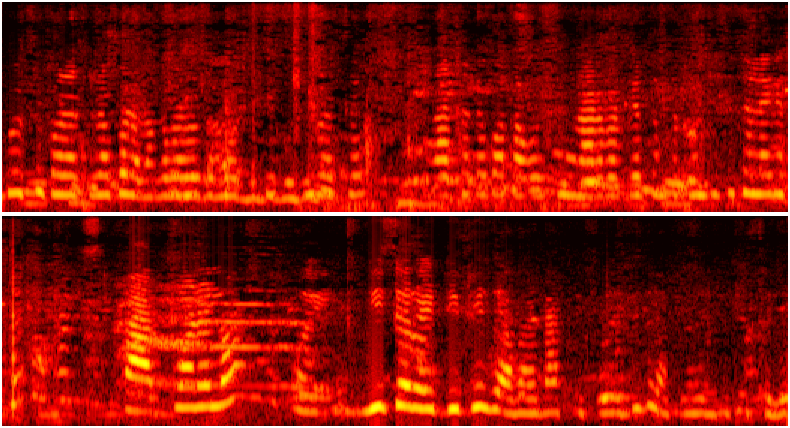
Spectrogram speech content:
করছি পর আমাকে সাথে কথা বলছি ওনার কিছু চলে গেছে তারপর এলো ওই নিচের ওই যে আবার ডাকতেছি দুটো ছেলে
